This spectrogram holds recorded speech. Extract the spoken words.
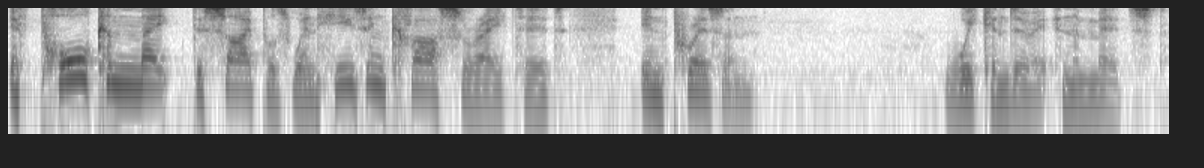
If Paul can make disciples when he's incarcerated in prison, we can do it in the midst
